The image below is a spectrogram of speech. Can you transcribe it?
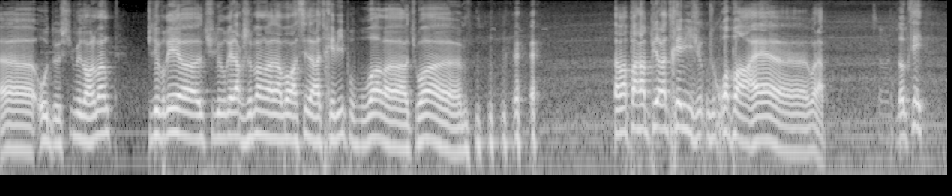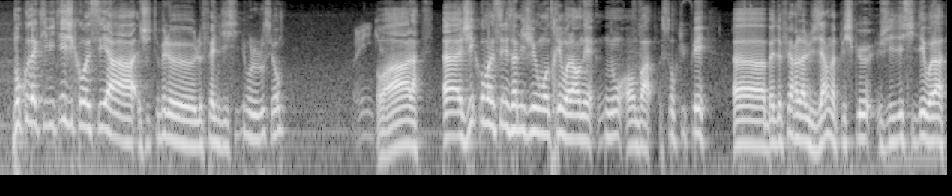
euh, au-dessus. Mais normalement, tu devrais, tu devrais largement en avoir assez dans la trémie pour pouvoir, tu vois... Ça va pas remplir la trémie, je, je crois pas. Hein, voilà. Donc c'est beaucoup d'activités. J'ai commencé à... Je te mets le, le fan d'ici, mon loulou, c'est bon? Oui. Voilà. Euh, j'ai commencé les amis, je vais vous montrer. Voilà, on est, nous, on va s'occuper euh, ben, de faire la luzerne puisque j'ai décidé, voilà,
